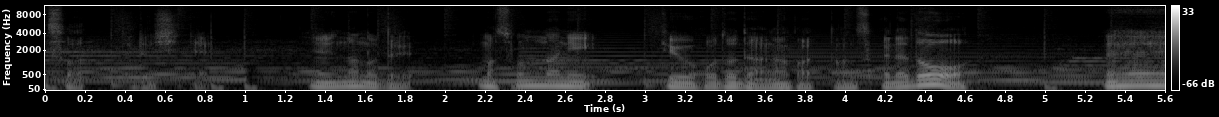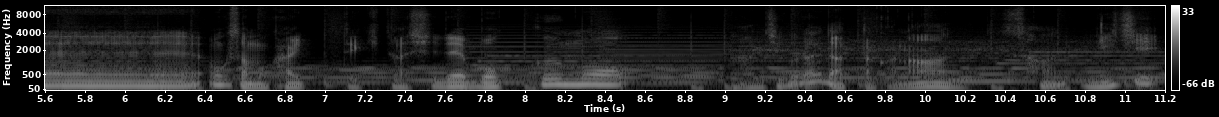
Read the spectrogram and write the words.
座ってるしで、えー、なので、まあ、そんなにっていうほどではなかったんですけれど、えー、奥さんも帰ってきたしで、僕も何時ぐらいだったかな？2時、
